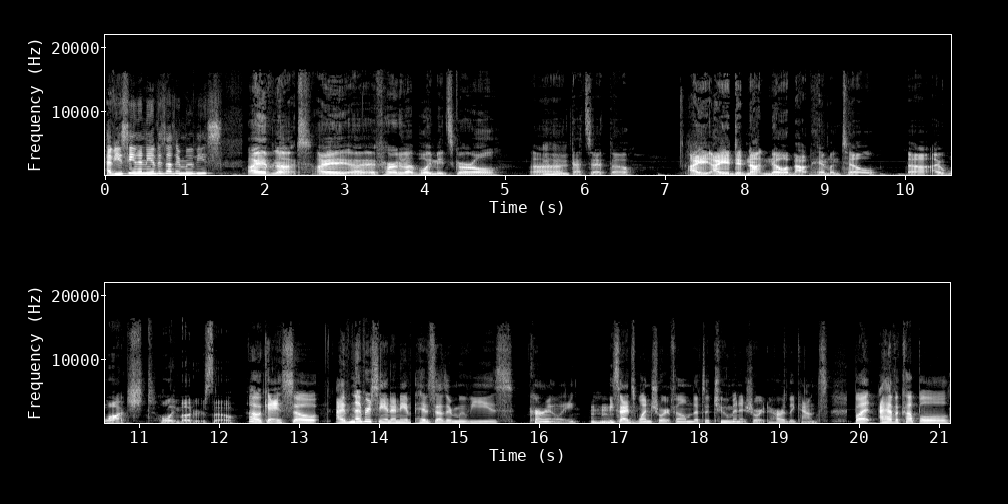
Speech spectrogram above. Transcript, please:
Have you seen any of his other movies? I have not. I uh, have heard about Boy Meets Girl. Uh, Mm-hmm. That's it, though. I I did not know about him until uh, I watched Holy Motors, though. Oh, okay. So I've never seen any of his other movies currently, besides one short film that's a two minute short, hardly counts. But I have a couple,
